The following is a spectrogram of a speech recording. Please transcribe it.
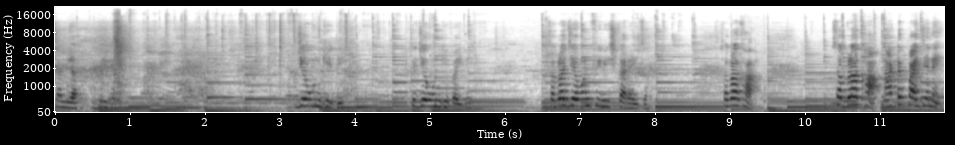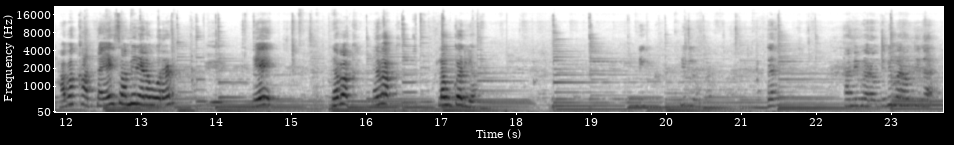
चल या. जेवून घेते ते. जेवून घे पहिले. सगळं जेवण फिनिश करायचं. सगळं खा. सगळं खा. नाटक पाहिजे नाही. हा बघ खात नाही. ए, समीर याला ओरड. हे हे बघ हे बघ. लवकर या. तर हा मी भरवते मी भरवते तर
